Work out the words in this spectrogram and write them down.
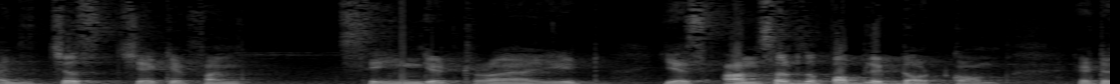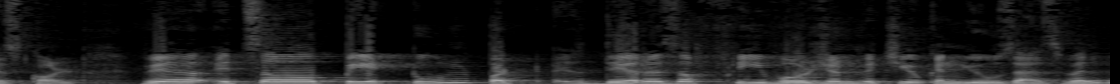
i'll just check if i'm saying it right. Yes answerthepublic.com it is called where it's a paid tool but there is a free version which you can use as well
